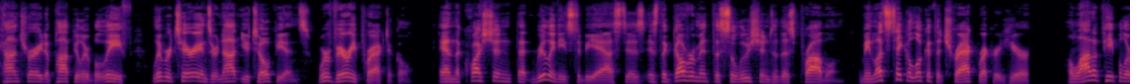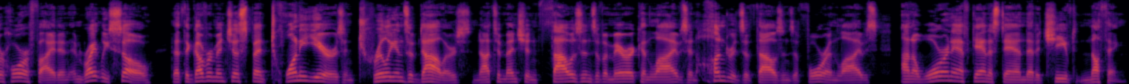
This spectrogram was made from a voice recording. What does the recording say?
Contrary to popular belief, libertarians are not utopians. We're very practical. And the question that really needs to be asked is Is the government the solution to this problem? I mean, let's take a look at the track record here. A lot of people are horrified, and, and rightly so, that the government just spent 20 years and trillions of dollars, not to mention thousands of American lives and hundreds of thousands of foreign lives, on a war in Afghanistan that achieved nothing.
